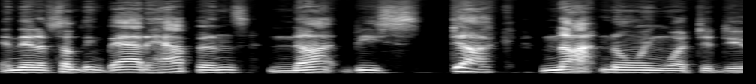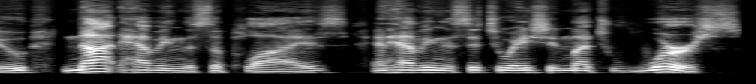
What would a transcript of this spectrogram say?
And then if something bad happens, not be stuck not knowing what to do, not having the supplies, and having the situation much worse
